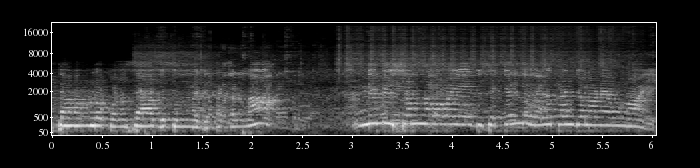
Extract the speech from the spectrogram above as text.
స్థానంలో కొనసాగుతున్న జత కన్నా నిమిషం నలభై ఐదు సెకండ్లు వెనుకంజలోనే ఉన్నాయి.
